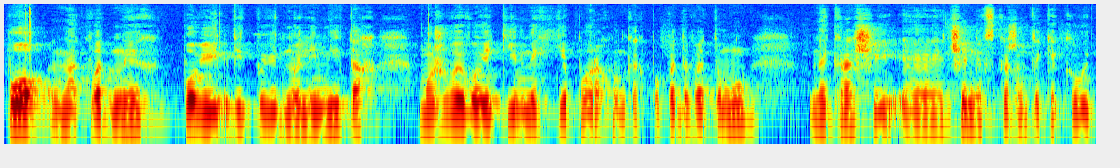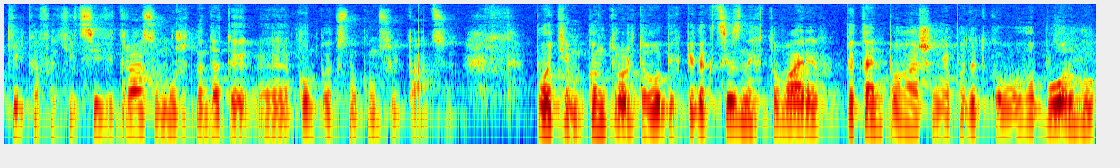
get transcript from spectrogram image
По накладних, по відповідно лімітах, можливо, які в них є по рахунках по ПДВ. Тому найкращий е, чинник, скажімо таки, коли кілька фахівців відразу можуть надати е, комплексну консультацію. Потім контроль та обіг підакцизних товарів, питань погашення податкового боргу,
